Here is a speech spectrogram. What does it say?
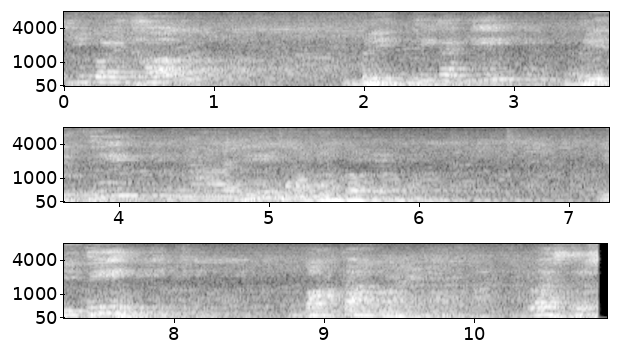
কি করে খাও? বৃত্তিটা কি? বৃত্তি নারী মনোকরণ ইতি বাঁকা নয় Lá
